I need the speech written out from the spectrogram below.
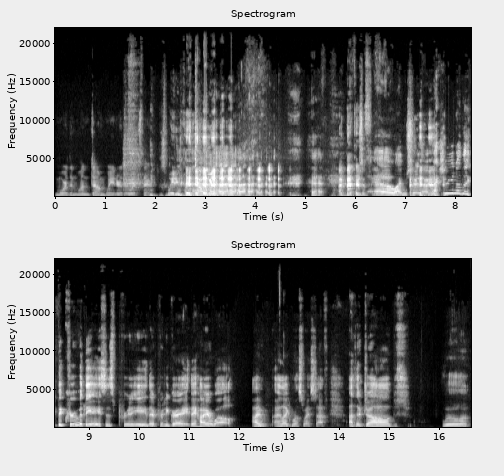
more than one dumb waiter that works there? Just waiting for the dumb waiter. I bet there's a few. oh, I'm sure there. Are. Actually, you know, the the crew at the Ace is pretty. They're pretty great. They hire well. I Hmm. I like most of my staff. Other jobs, we'll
